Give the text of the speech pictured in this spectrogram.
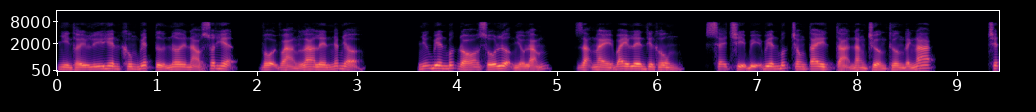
nhìn thấy lý hiên không biết từ nơi nào xuất hiện, vội vàng la lên nhắc nhở những biên bức đó số lượng nhiều lắm, dạng này bay lên thiên không, sẽ chỉ bị biên bức trong tay tả năng trường thương đánh nát. Chết.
